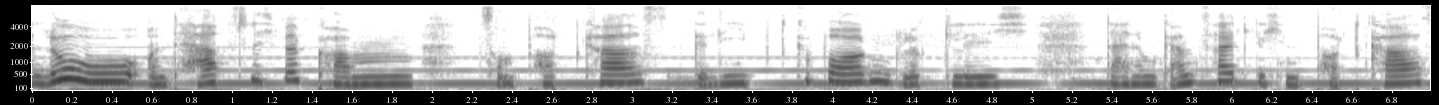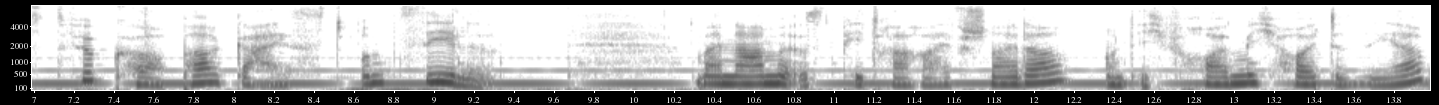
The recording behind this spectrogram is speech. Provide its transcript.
Hallo und herzlich willkommen zum Podcast Geliebt, geborgen, glücklich, deinem ganzheitlichen Podcast für Körper, Geist und Seele. Mein Name ist Petra Reifschneider und ich freue mich heute sehr,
